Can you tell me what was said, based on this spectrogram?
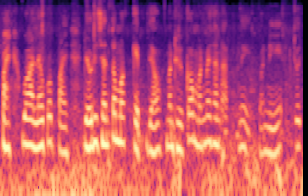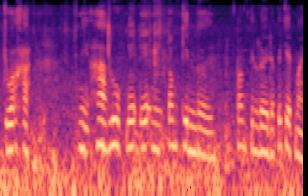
ไปว่าแล้วก็ไป เดี๋ยวดิฉันต้องมาเก็บเดี๋ยว มันถือกล้องมันไม่ถนัดนี่ วันนี้จุ๊ๆค่ะ นี่ห้าลูกเด๊ะๆนี่ต้องกินเลย ต้องกินเลยเดี๋ยวไปเก็บใหม่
